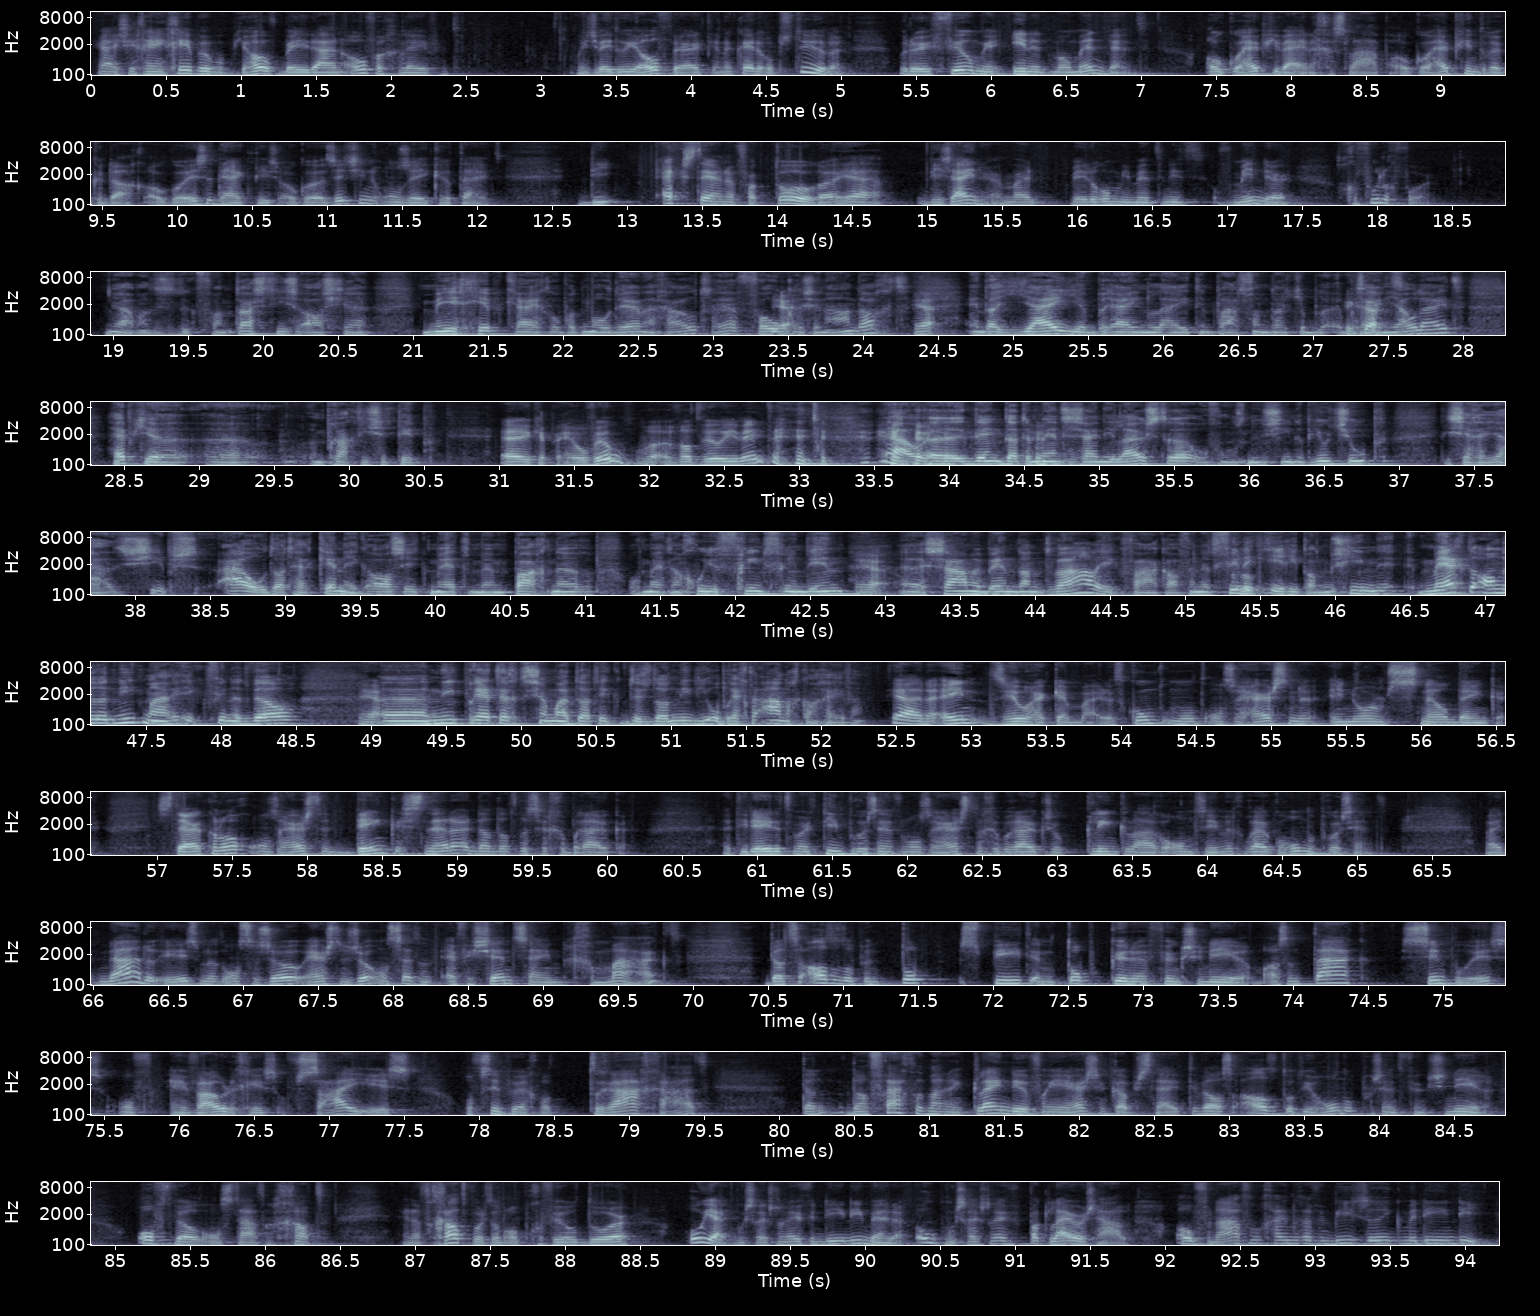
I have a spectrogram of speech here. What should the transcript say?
Ja, als je geen grip hebt op je hoofd, ben je daaraan overgeleverd. Maar je weet hoe je hoofd werkt, en dan kan je erop sturen. Waardoor je veel meer in het moment bent. Ook al heb je weinig geslapen, ook al heb je een drukke dag, ook al is het hectisch, ook al zit je in een onzekere tijd. Die externe factoren, ja, die zijn er, maar wederom, je bent er niet of minder gevoelig voor. Ja, want het is natuurlijk fantastisch als je meer grip krijgt op het moderne goud, hè, focus en aandacht. Ja. En dat jij je brein leidt in plaats van dat je brein Exact. jou leidt. Heb je eh, een praktische tip? Eh, ik heb er heel veel. Wa- Wat wil je weten? Nou, eh, ik denk dat er mensen zijn die luisteren of ons nu zien op YouTube. Die zeggen, ja, chips, auw, dat herken ik. Als ik met mijn partner of met een goede vriend, vriendin ja. eh, samen ben, dan dwaal ik vaak af. En dat vind Klopt. ik irritant. Misschien merkt de ander het niet, maar ik vind het wel Ja. niet prettig zeg maar, dat ik dus dan niet die oprechte aandacht kan geven. Ja, nou één, dat is heel herkenbaar. Dat komt omdat onze hersenen enorm snel denken. Sterker nog, onze hersenen denken sneller dan dat we ze gebruiken. Het idee dat maar 10% van onze hersenen gebruiken is ook klinkklare onzin. We gebruiken 100%. Maar het nadeel is, omdat onze zo, hersenen zo ontzettend efficiënt zijn gemaakt, dat ze altijd op hun top speed en top kunnen functioneren. Maar als een taak simpel is, of eenvoudig is, of saai is, of simpelweg wat traag gaat, dan, dan vraagt dat maar een klein deel van je hersencapaciteit, terwijl ze altijd op die 100% functioneren. Oftewel, er ontstaat een gat. En dat gat wordt dan opgevuld door, oh ja, ik moet straks nog even die en die bellen. Oh, ik moet straks nog even een pak luiers halen. Oh, vanavond ga ik nog even een biertje drinken met die en die.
